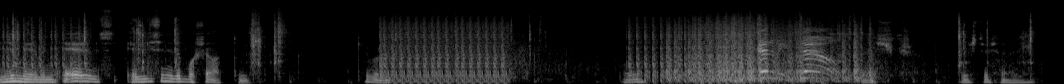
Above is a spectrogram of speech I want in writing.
Bilim merminin her 50'sini de boşa attım. Ki buraya. Oh, Enemy down. ne şükür. Geçti şöyle.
